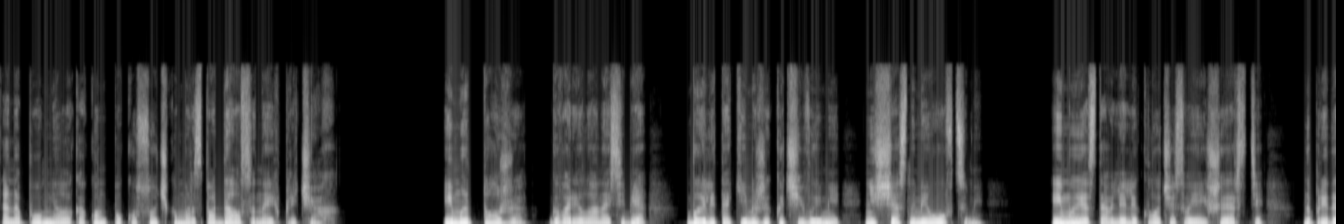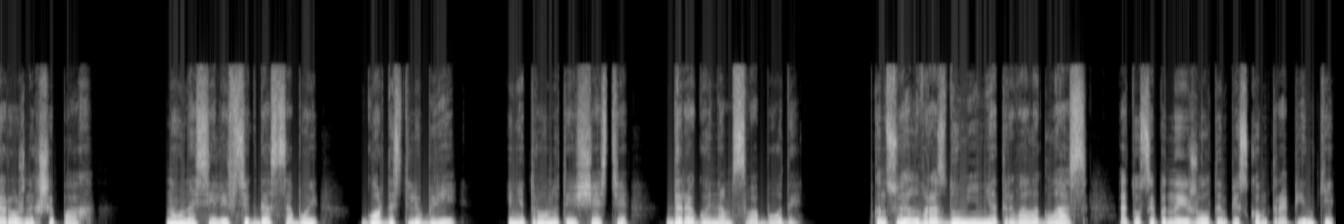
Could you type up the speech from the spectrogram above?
Она помнила, как он по кусочкам распадался на их плечах. «И мы тоже», — говорила она себе, — были такими же кочевыми, несчастными овцами, и мы оставляли клочья своей шерсти на придорожных шипах, но уносили всегда с собой гордость любви и нетронутое счастье дорогой нам свободы. Консуэла в раздумье не отрывала глаз от усыпанной желтым песком тропинки,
